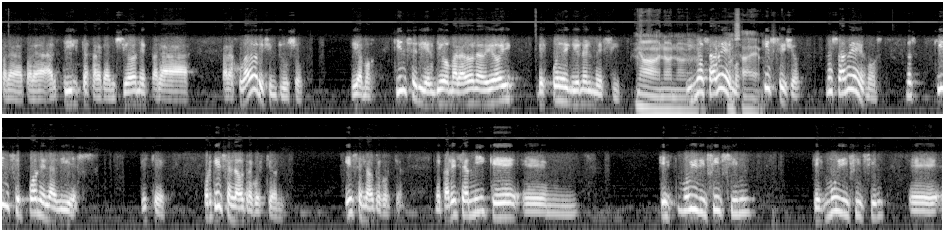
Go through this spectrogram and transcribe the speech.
para, para artistas, para canciones, para, para jugadores incluso. Digamos, ¿quién sería el Diego Maradona de hoy después de Lionel Messi? No, no, no. Y no sabemos, no sabemos. qué sé yo, no sabemos. ¿Quién se pone la 10? ¿Viste? Porque esa es la otra cuestión. Esa es la otra cuestión. Me parece a mí que, eh, es muy difícil, que es muy difícil eh,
